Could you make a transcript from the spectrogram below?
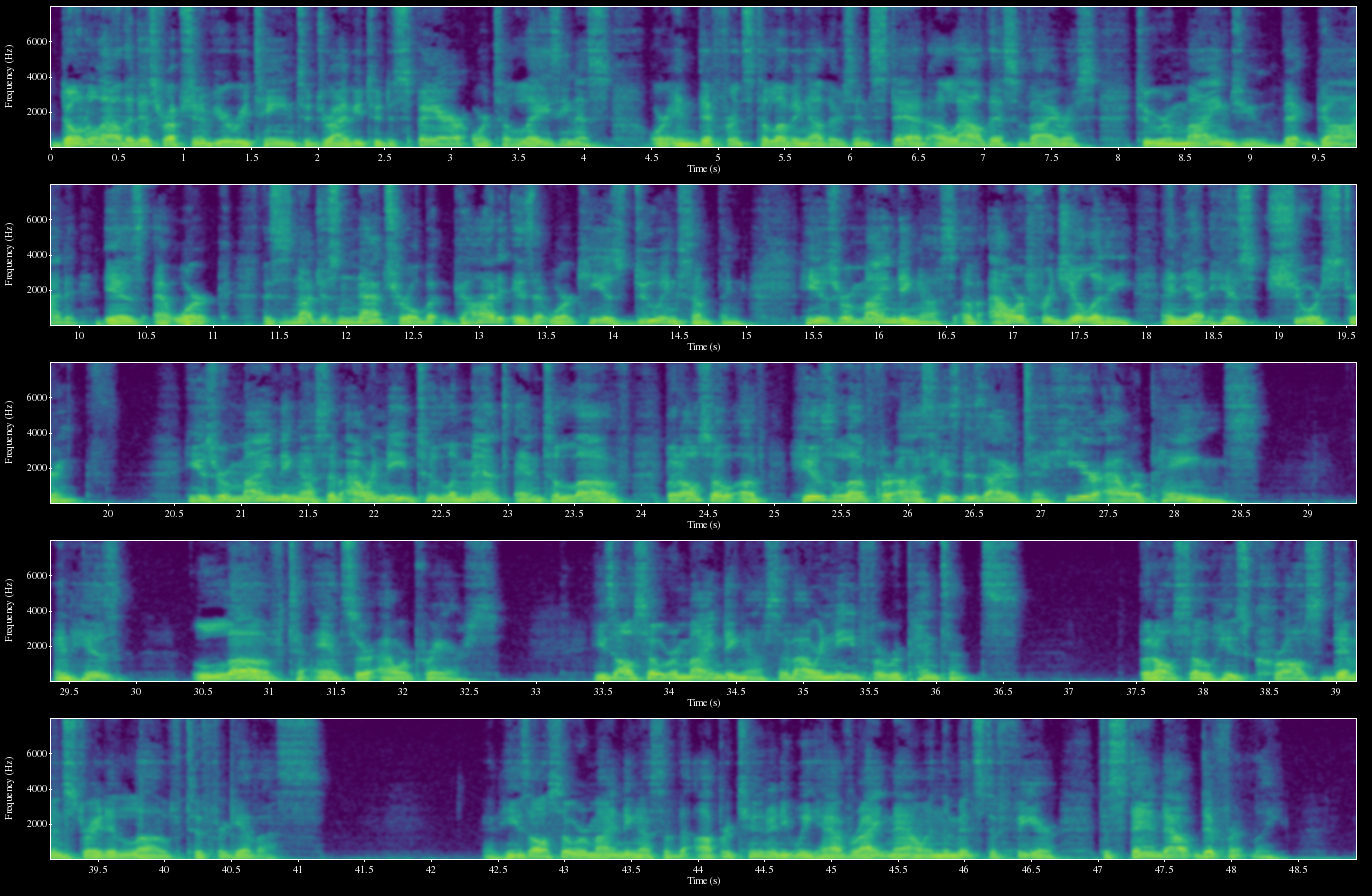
don't allow the disruption of your routine to drive you to despair or to laziness or indifference to loving others. Instead, allow this virus to remind you that God is at work. This is not just natural, but God is at work. He is doing something. He is reminding us of our fragility and yet His sure strength. He is reminding us of our need to lament and to love, but also of His love for us, His desire to hear our pains and his love to answer our prayers. He's also reminding us of our need for repentance, but also his cross demonstrated love to forgive us. And he's also reminding us of the opportunity we have right now in the midst of fear to stand out differently,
